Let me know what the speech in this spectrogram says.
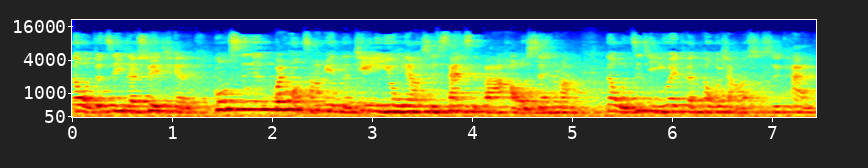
那我就自己在睡前，公司官网上面的建议用量是三十八毫升嘛。那我自己因为疼痛，我想要试试看，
